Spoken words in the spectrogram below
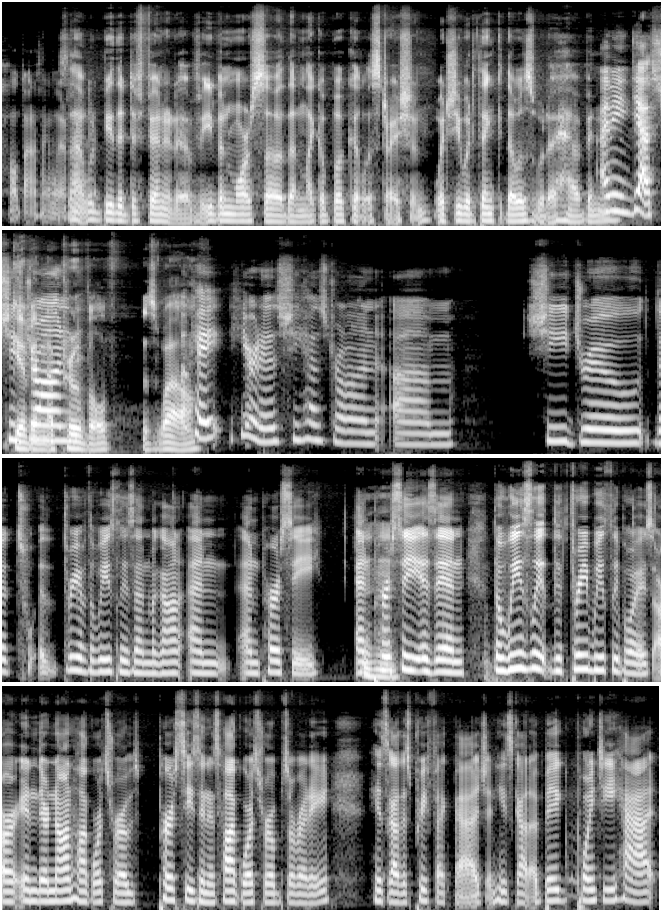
Hold on a second. I'm That find would be the definitive, even more so than like a book illustration, which you would think those would have been. I mean, yes, she's given drawn. approval as well. Okay, here it is. She has drawn. Um, she drew the tw- three of the Weasleys and Magon and and Percy. And Mm-hmm. Percy is in the Weasley. The three Weasley boys are in their non-Hogwarts robes. Percy's in his Hogwarts robes already. He's got his prefect badge and he's got a big pointy hat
